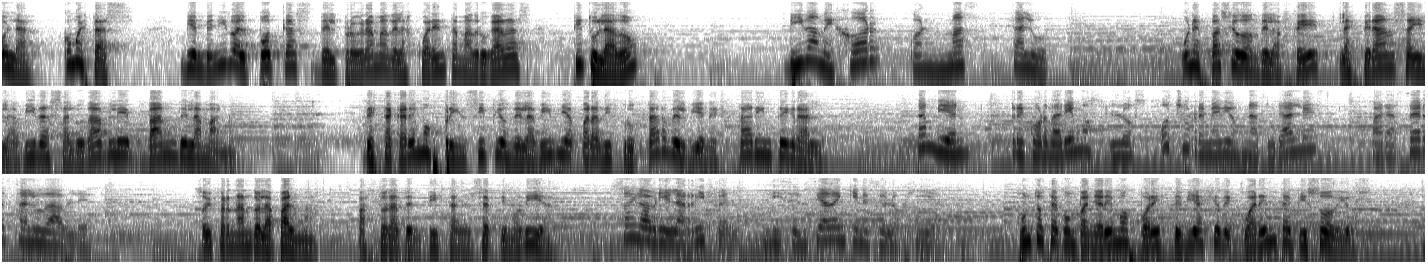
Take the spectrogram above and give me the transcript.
Hola, ¿cómo estás? Bienvenido al podcast del programa de las 40 madrugadas titulado Viva mejor con más salud. Un espacio donde la fe, la esperanza y la vida saludable van de la mano. Destacaremos principios de la Biblia para disfrutar del bienestar integral. También recordaremos los ocho remedios naturales para ser saludable. Soy Fernando La Palma, pastor adventista del séptimo día. Soy Gabriela Riffel, licenciada en kinesiología. Juntos te acompañaremos por este viaje de 40 episodios,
